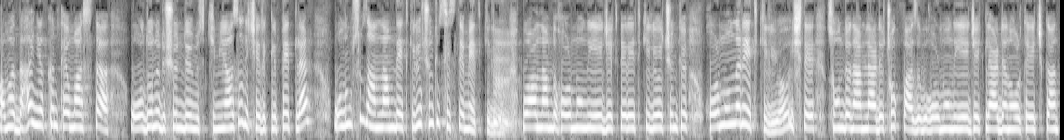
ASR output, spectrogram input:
Ama daha yakın temasta olduğunu düşündüğümüz kimyasal içerikli petler olumsuz anlamda etkiliyor. Çünkü sistemi etkiliyor. Bu anlamda hormonlu yiyecekleri etkiliyor. Çünkü hormonları etkiliyor. İşte son dönemlerde çok fazla bu hormonlu yiyeceklerden ortaya çıkan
